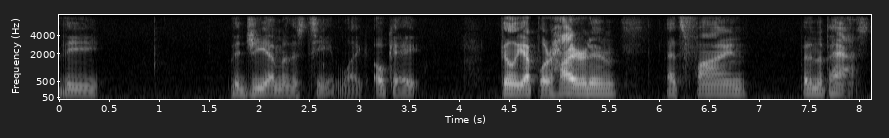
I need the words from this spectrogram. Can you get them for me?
the the GM of this team. Like, okay, Billy Eppler hired him, that's fine, but in the past,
